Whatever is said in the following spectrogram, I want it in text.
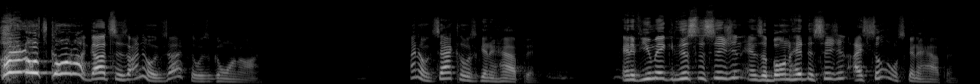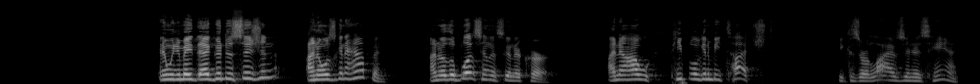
I don't know what's going on. God says, I know exactly what's going on. I know exactly what's going to happen. And if you make this decision it's a bonehead decision, I still know what's going to happen. And when you make that good decision, I know what's going to happen. I know the blessing that's going to occur. I know how people are going to be touched because their lives are in His hand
